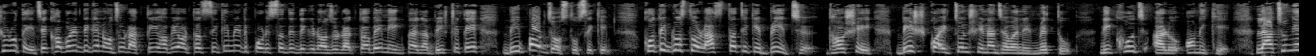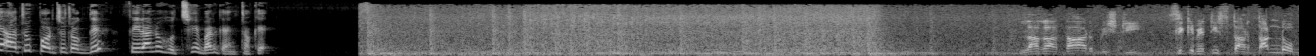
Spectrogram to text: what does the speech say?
শুরুতেই যে খবরের দিকে নজর রাখতেই হবে, অর্থাৎ সিকিমের পরিস্থিতির দিকে নজর রাখতে হবে মেঘভাঙা বৃষ্টিতে বিপর্যস্ত সিকিম। ক্ষতিগ্রস্ত রাস্তা থেকে ব্রিজ ধসে বেশ কয়েকজন সেনা জওয়ানের মৃত্যু, নিখোঁজ আরও অনেকে। লাচুংয়ে আটক পর্যটকদের, ফেরানো হচ্ছে এবার গ্যাংটকে। লাগাতার বৃষ্টি, সিকিমে তিস্তার তাণ্ডব।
